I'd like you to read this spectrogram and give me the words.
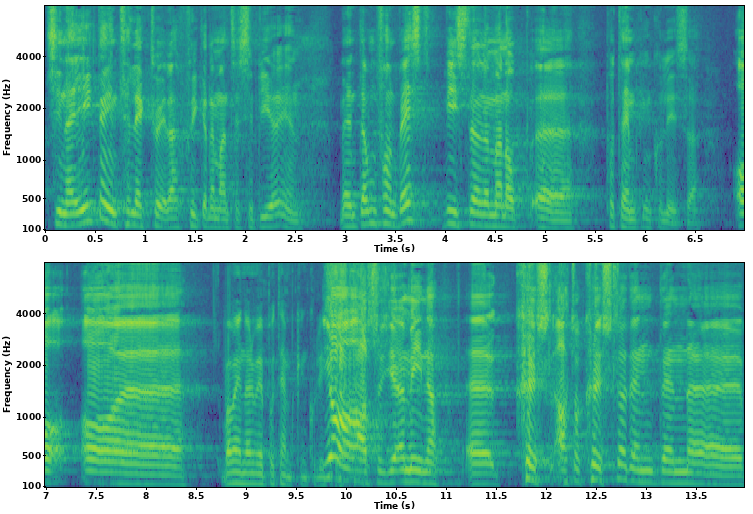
Sina egna intellektuella skickade man till Sibirien. Men de från väst visade man upp eh, Potemkin-kulisser. Och, och eh, Vad menar du med Potemkin-kulisser? Ja, alltså jag menar eh, Köstler, Arthur Köstler, den, den eh,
